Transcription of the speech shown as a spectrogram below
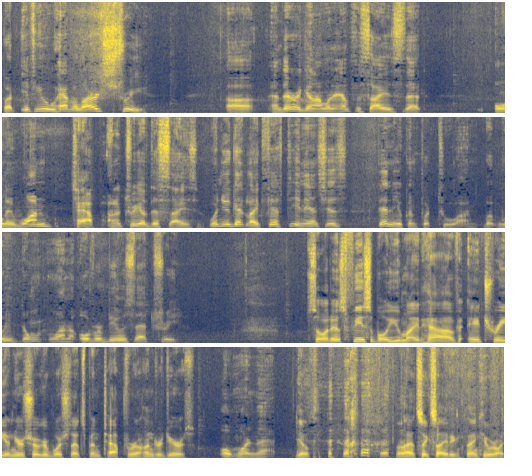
But if you have a large tree, uh, and there again, I want to emphasize that only one tap on a tree of this size. When you get like 15 inches, then you can put two on. But we don't want to overabuse that tree. so it is feasible you might have a tree in your sugar bush that's been tapped for a hundred years. Oh, more than that. Yep. well, that's exciting. Thank you, Roy.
